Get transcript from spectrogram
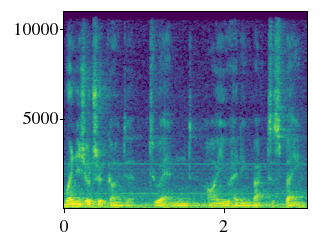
When is your trip going to, to end? Are you heading back to Spain?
